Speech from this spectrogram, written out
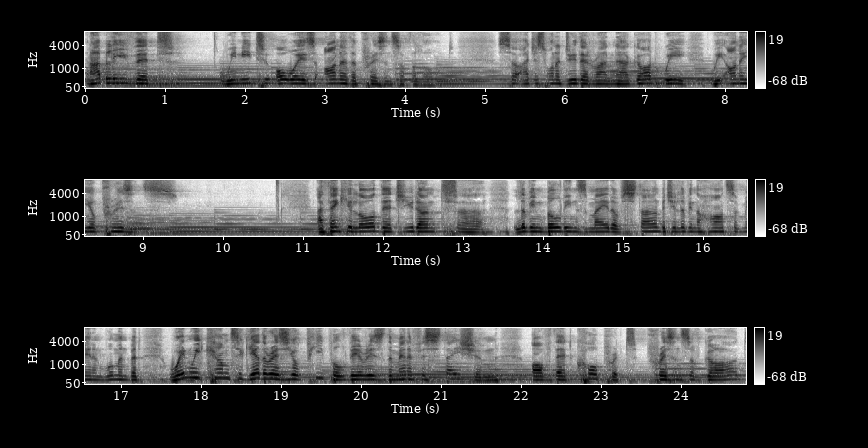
And I believe that we need to always honor the presence of the Lord. So I just want to do that right now. God, we, we honor your presence. I thank you, Lord, that you don't uh, live in buildings made of stone, but you live in the hearts of men and women. But when we come together as your people, there is the manifestation of that corporate presence of God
